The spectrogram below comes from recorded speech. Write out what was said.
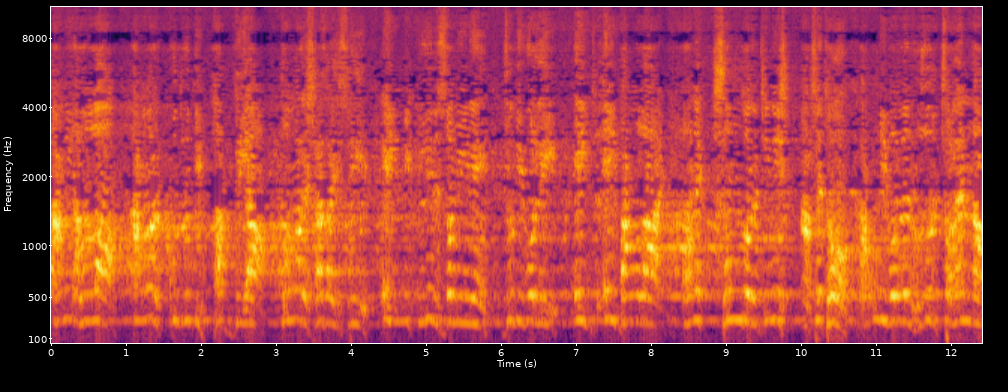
আমি আল্লাহ আমার কুদরতি হাত দিয়া তোমার সাজাইছি এই নিকলির জমিনে। যদি বলি, এই এই বাংলায় অনেক সুন্দর জিনিস আছে তো? আপনি বললেন, হুজুর, চলেন না।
